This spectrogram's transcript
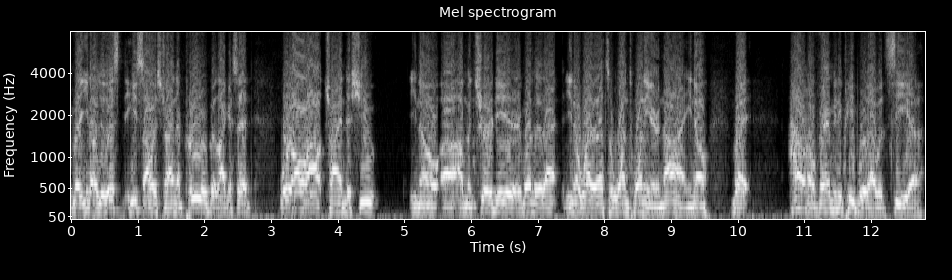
but you know this he's always trying to improve. But like I said, we're all out trying to shoot, you know, uh, a mature deer, whether that you know whether that's a 120 or not, you know. But I don't know very many people that would see a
